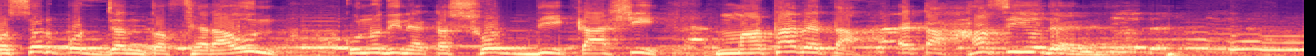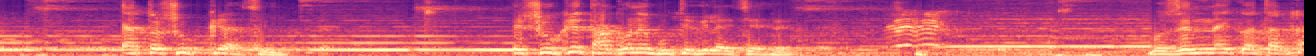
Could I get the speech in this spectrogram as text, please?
বছর পর্যন্ত ফেরাউন কোনোদিন একটা সর্দি, কাশি, মাথা ব্যথা, একটা হাসিও দেয় না। এত সুখে আছে। এ সুখে থাকুনে বুঝে গিলাইছে বুঝেন নাই কথাটা?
